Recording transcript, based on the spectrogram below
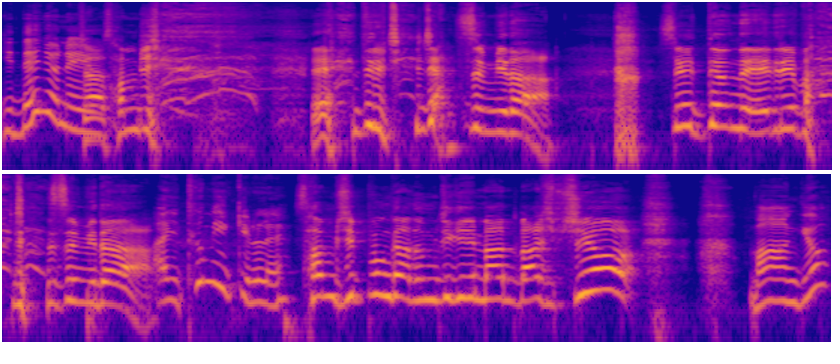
내년에 자, 삼지 애들이 치지 않습니다. 쓸데없는 애들이 빠지 않습니다. 아니 틈이 있길래 30분간 움직이지만 마십시오. 망한겨?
